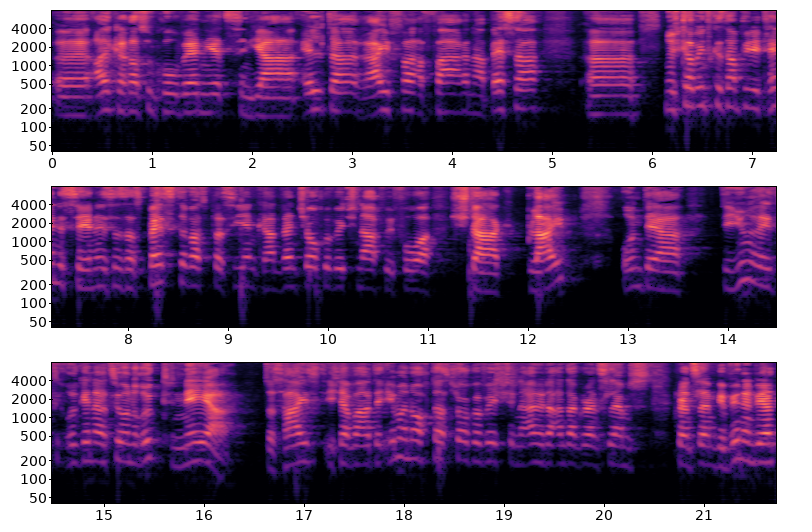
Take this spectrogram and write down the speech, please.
Äh, Alcaraz und Co. werden jetzt ein Jahr älter, reifer, erfahrener, besser. Äh, nur ich glaube, insgesamt für die Tennisszene ist es das Beste, was passieren kann, wenn Djokovic nach wie vor stark bleibt und der, die jüngere Generation rückt näher. Das heißt, ich erwarte immer noch, dass Djokovic den einen oder anderen Grand, Slams, Grand Slam gewinnen wird.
